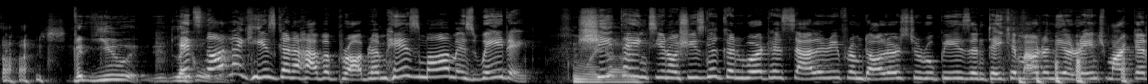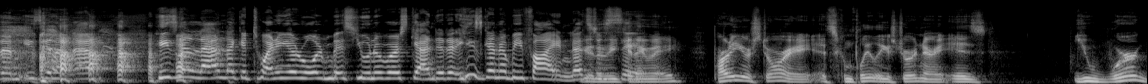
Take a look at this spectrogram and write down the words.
gosh. But you, like, it's not like he's gonna have a problem. His mom is waiting. She God. thinks, you know, she's gonna convert his salary from dollars to rupees and take him out in the arranged market, and he's gonna land. He's gonna land like a 20 year old Miss Universe candidate. He's gonna be fine. Let's You're just say. kidding me. Part of your story, it's completely extraordinary, is you were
